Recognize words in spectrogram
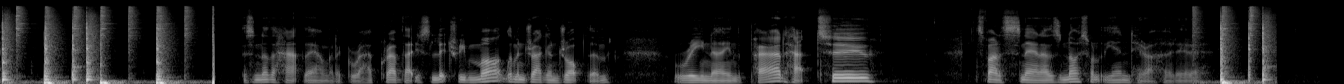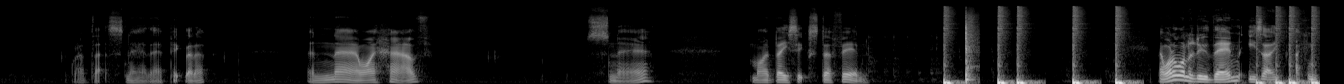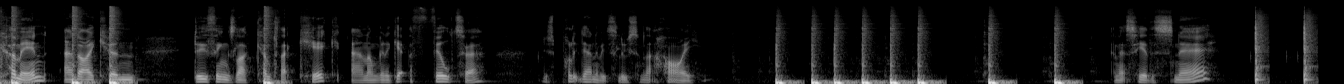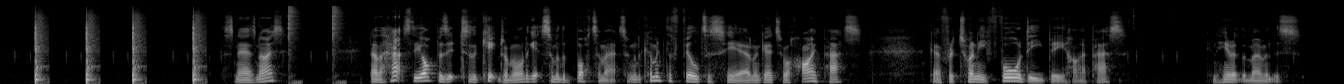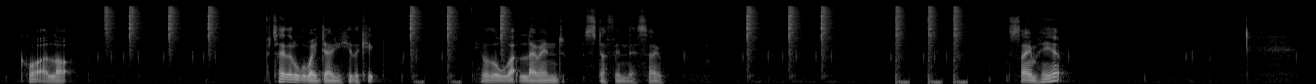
There's another hat there I'm going to grab. Grab that, just literally mark them and drag and drop them. Rename the pad, hat 2. Let's find a snare. Now, there's a nice one at the end here I heard earlier. Grab that snare there, pick that up. And now I have snare, my basic stuff in. Now what I want to do then is I, I can come in and I can do things like come to that kick and I'm going to get the filter just pull it down a bit to lose some of that high. And let's hear the snare. The snare's nice. Now the hat's the opposite to the kick drum. I want to get some of the bottom out. So I'm going to come into the filters here and to go to a high pass. Go for a 24 dB high pass. You can hear at the moment there's quite a lot. If I take that all the way down, you hear the kick, you hear all that low end stuff in there. So Same here.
